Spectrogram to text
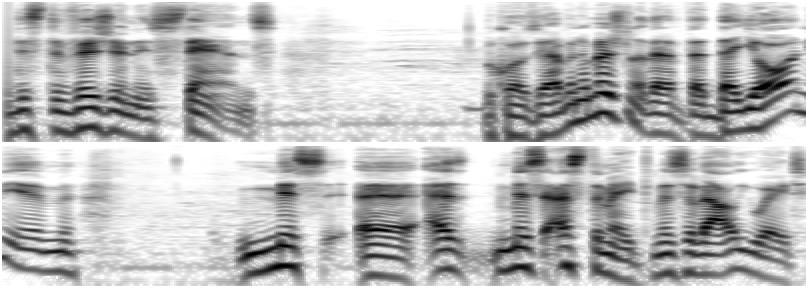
this division is stands. Because you have in a that if the Dayanim mis, uh, misestimate, misevaluate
